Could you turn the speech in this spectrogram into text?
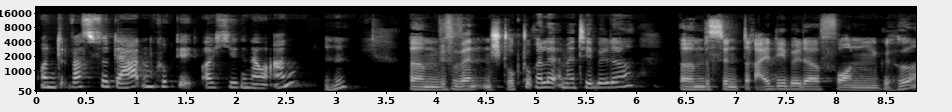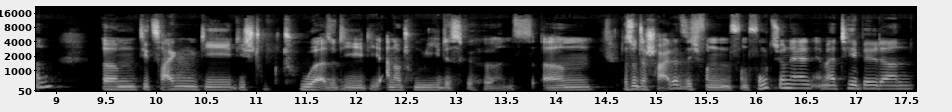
Und was für Daten guckt ihr euch hier genau an? Mhm. Ähm, wir verwenden strukturelle MRT-Bilder. Ähm, das sind 3D-Bilder von Gehirn. Ähm, die zeigen die, die Struktur, also die, die Anatomie des Gehirns. Ähm, das unterscheidet sich von, von funktionellen MRT-Bildern,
